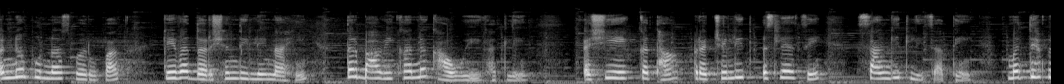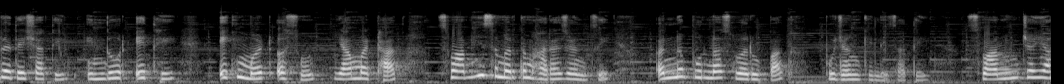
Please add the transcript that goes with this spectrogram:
अन्नपूर्णा स्वरूपात केवळ दर्शन दिले नाही तर भाविकांना खाऊही घातले. अशी एक कथा प्रचलित असल्याचे सांगितली जाते. मध्य प्रदेशातील इंदूर येथे एक मठ असून या मठात स्वामी समर्थ महाराजांचे अन्नपूर्णा स्वरूपात पूजन केले जाते. स्वामींच्या या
